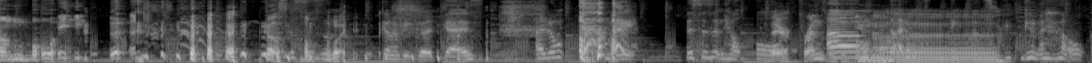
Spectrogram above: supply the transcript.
Some boy. that's This oh isn't- boy. gonna be good, guys. I don't. My, this isn't helpful. They're friends with the Um, human. I don't think Uh, that's gonna help.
